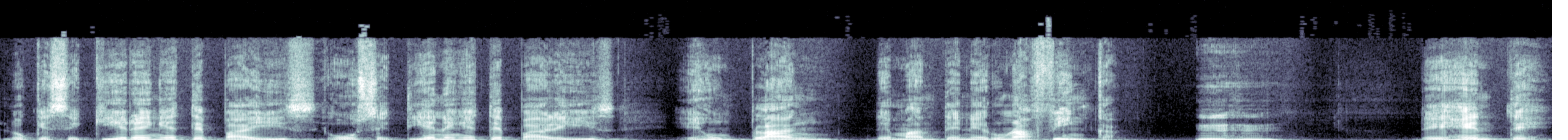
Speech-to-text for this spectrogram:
lo que se quiere en este país o se tiene en este país es un plan de mantener una finca de gente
